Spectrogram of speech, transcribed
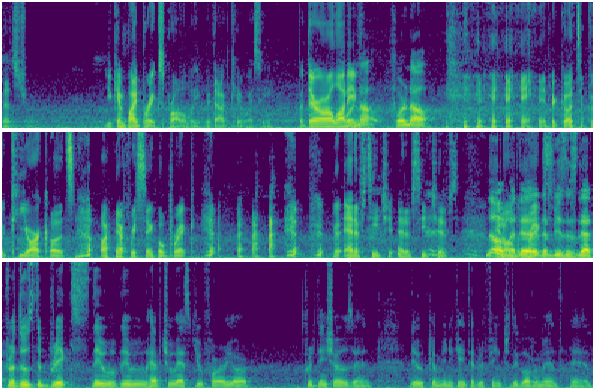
That's true. You can buy bricks probably without KYC, but there are a lot For of now, for now, they're going to put QR codes on every single brick. NFT chi- NFC chips. no. But the the, the business that produce the bricks, they will they will have to ask you for your credentials and they will communicate everything to the government. And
